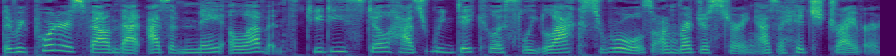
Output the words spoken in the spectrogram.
the reporters found that as of May 11th, Didi still has ridiculously lax rules on registering as a hitch driver.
